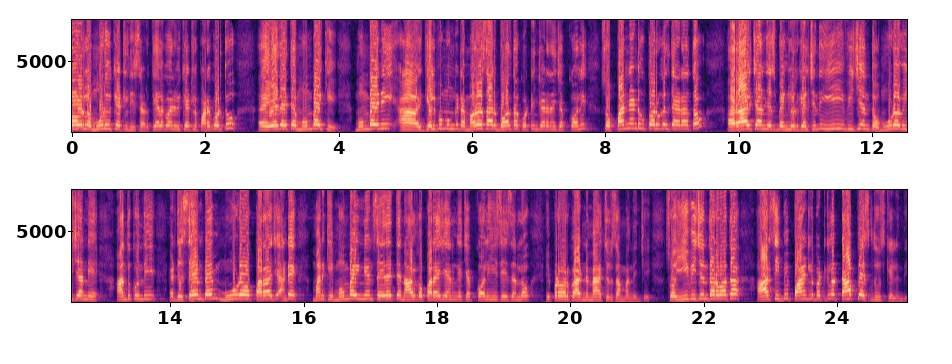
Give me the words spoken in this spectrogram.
ఓవర్లో మూడు వికెట్లు తీశాడు. కీలకమైన వికెట్లు పడగొడుతూ ఏదైతే ముంబైకి ముంబైని గెలుపు ముంగిట మరోసారి బౌల్తో కొట్టించాడని చెప్పుకోవాలి. సో పన్నెండు పరుగుల తేడాతో రాయల్ ఛాలెంజర్స్ బెంగళూరు గెలిచింది. ఈ విజయంతో మూడో విజయాన్ని అందుకుంది. అట్ ది సేమ్ టైం మూడో పరాజయం అంటే మనకి ముంబై ఇండియన్స్ ఏదైతే నాలుగో పరాజయంగా చెప్పుకోవాలి ఈ సీజన్లో ఇప్పటివరకు ఆడిన మ్యాచ్లు సంబంధించి. సో ఈ విజయం తర్వాత ఆర్సీబీ పాయింట్ల పట్టికలో టాప్ ప్లేస్కి దూసుకెళ్ళింది.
